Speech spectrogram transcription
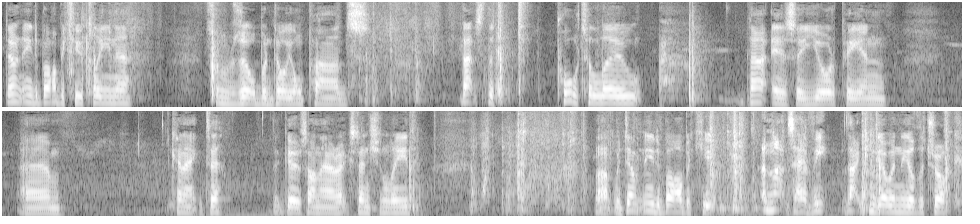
Don't need a barbecue cleaner, some absorbent oil pads. That's the Portaloo, that is a European um, connector that goes on our extension lead. Right, we don't need a barbecue, and that's heavy. That can go in the other truck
